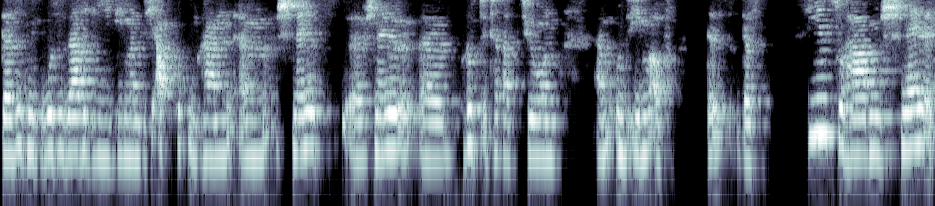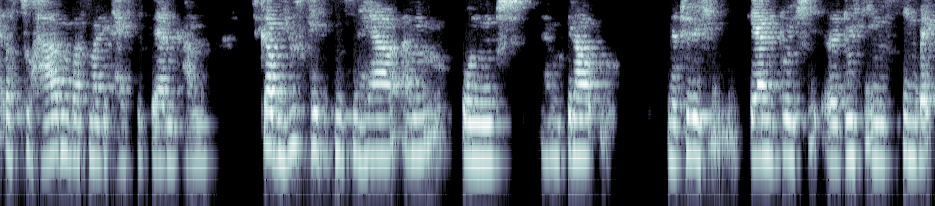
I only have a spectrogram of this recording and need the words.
das ist eine große Sache, die, die man sich abgucken kann. Ähm, schnelles, äh, schnelle äh, Produktiteration ähm, und eben auch das, das Ziel zu haben, schnell etwas zu haben, was mal getestet werden kann. Ich glaube, Use Cases müssen her ähm, und ähm, genau, natürlich gerne durch, äh, durch die Industrien weg.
